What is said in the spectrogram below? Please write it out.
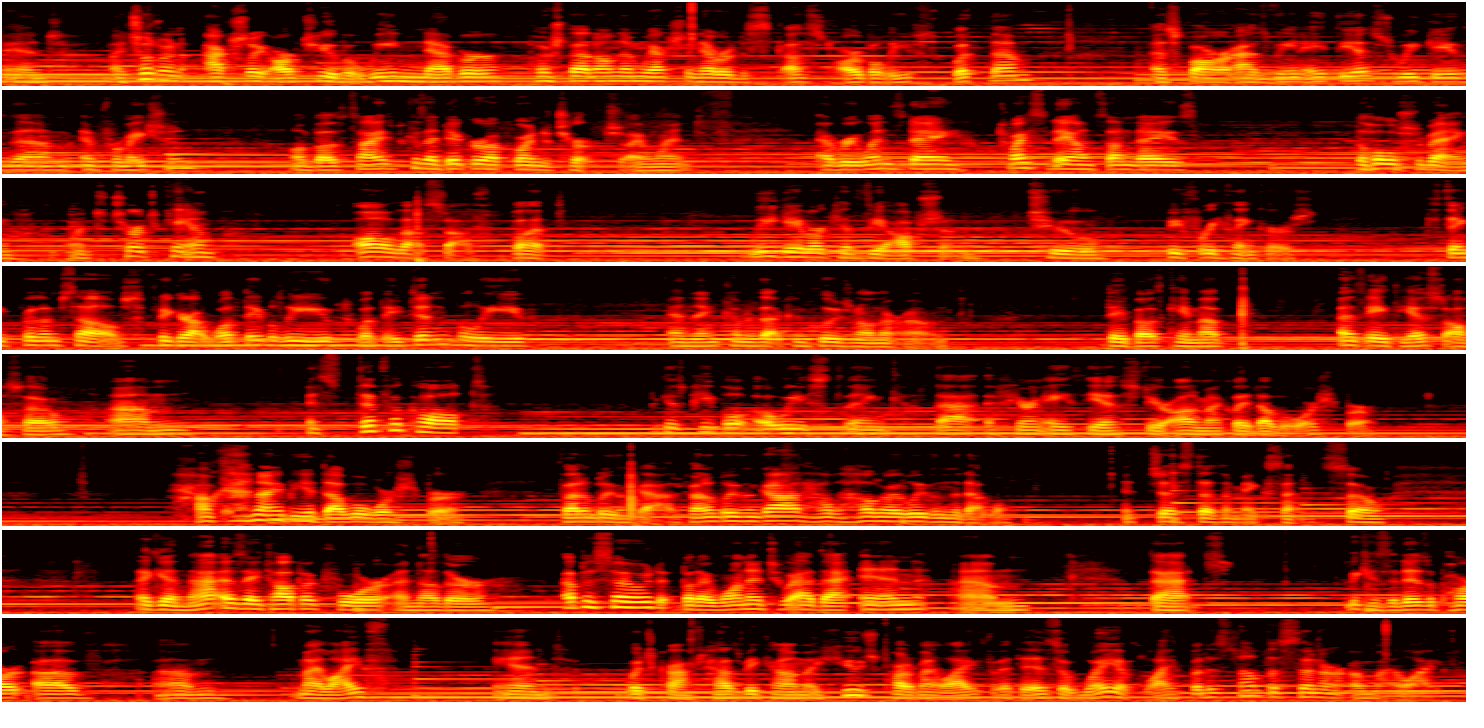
and my children actually are too, but we never pushed that on them. We actually never discussed our beliefs with them as far as being atheist. We gave them information on both sides because I did grow up going to church. I went every Wednesday, twice a day on Sundays, the whole shebang. Went to church camp, all of that stuff. But we gave our kids the option to be free thinkers, to think for themselves, figure out what they believed, what they didn't believe, and then come to that conclusion on their own. They both came up as atheists, also. Um, it's difficult because people always think that if you're an atheist, you're automatically a devil worshiper. How can I be a devil worshiper if I don't believe in God? If I don't believe in God, how the hell do I believe in the devil? It just doesn't make sense. So, again, that is a topic for another episode, but I wanted to add that in. Um, that because it is a part of um, my life, and witchcraft has become a huge part of my life. It is a way of life, but it's not the center of my life.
